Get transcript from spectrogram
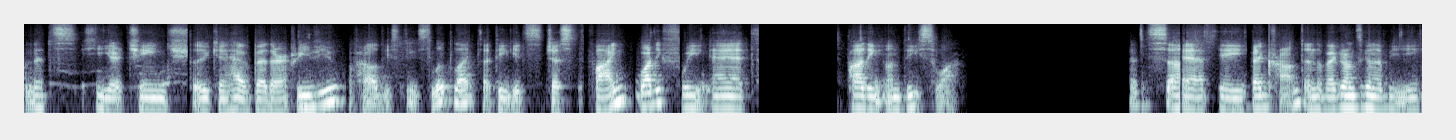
let's here change so you can have better preview of how these things look like. I think it's just fine. What if we add padding on this one? Let's uh, add a background and the background is going to be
